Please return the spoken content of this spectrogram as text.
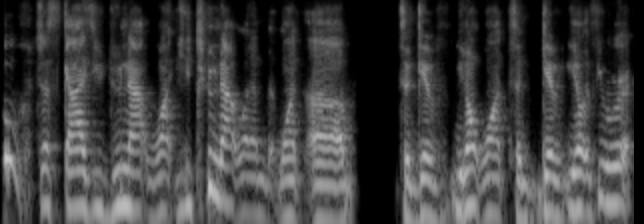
whew, just guys you do not want, you do not want them want, uh, to give you don't want to give you know if you were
